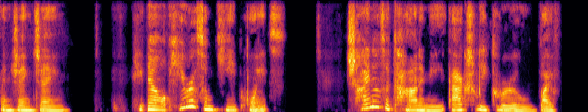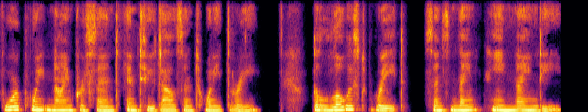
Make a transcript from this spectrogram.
and Xinjiang. Now, here are some key points. China's economy actually grew by 4.9% in 2023, the lowest rate since 1990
